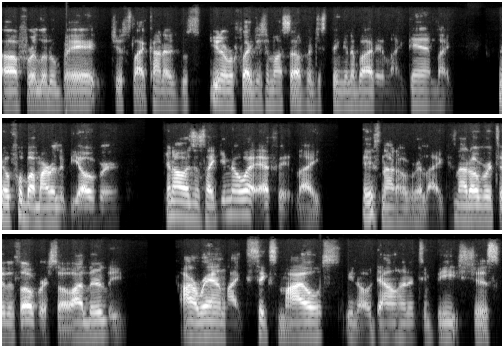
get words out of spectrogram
uh, for a little bit, just like kind of was, you know, reflecting to myself and just thinking about it, like, damn, like, you know, football might really be over. And I was just like, you know what, F it. Like, it's not over. Like, it's not over till it's over. So I literally, I ran like six miles, you know, down Huntington Beach, just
